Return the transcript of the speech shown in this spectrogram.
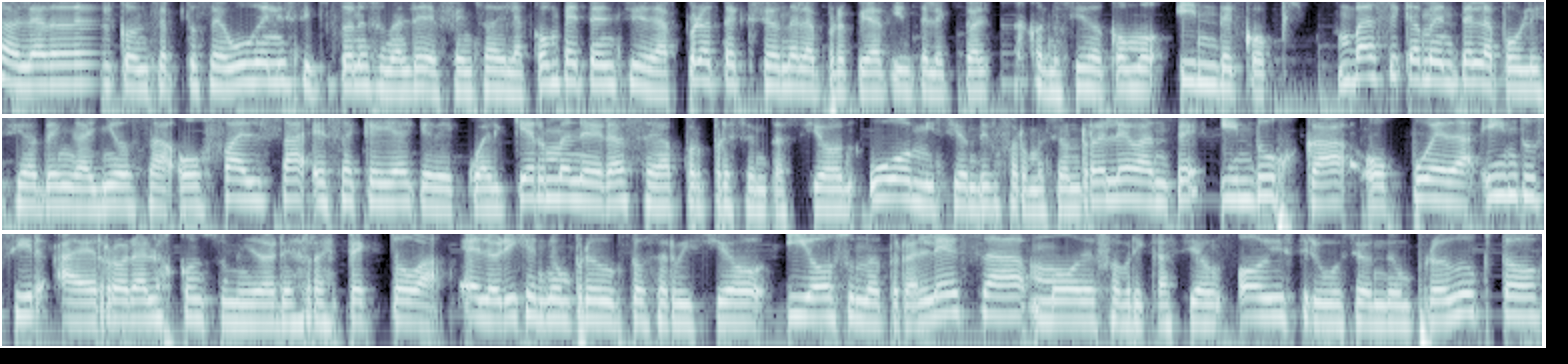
a hablar del concepto según el Instituto Nacional de Defensa de la Competencia y de la Protección de la Propiedad Intelectual, conocido como INDECOPI. Básicamente, la publicidad engañosa o falsa es aquella que de cualquier manera, sea por presentación u omisión de información relevante, induzca o pueda inducir a error a los consumidores respecto a el origen de un producto o servicio y o su naturaleza, modo de fabricación o distribución de un producto.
